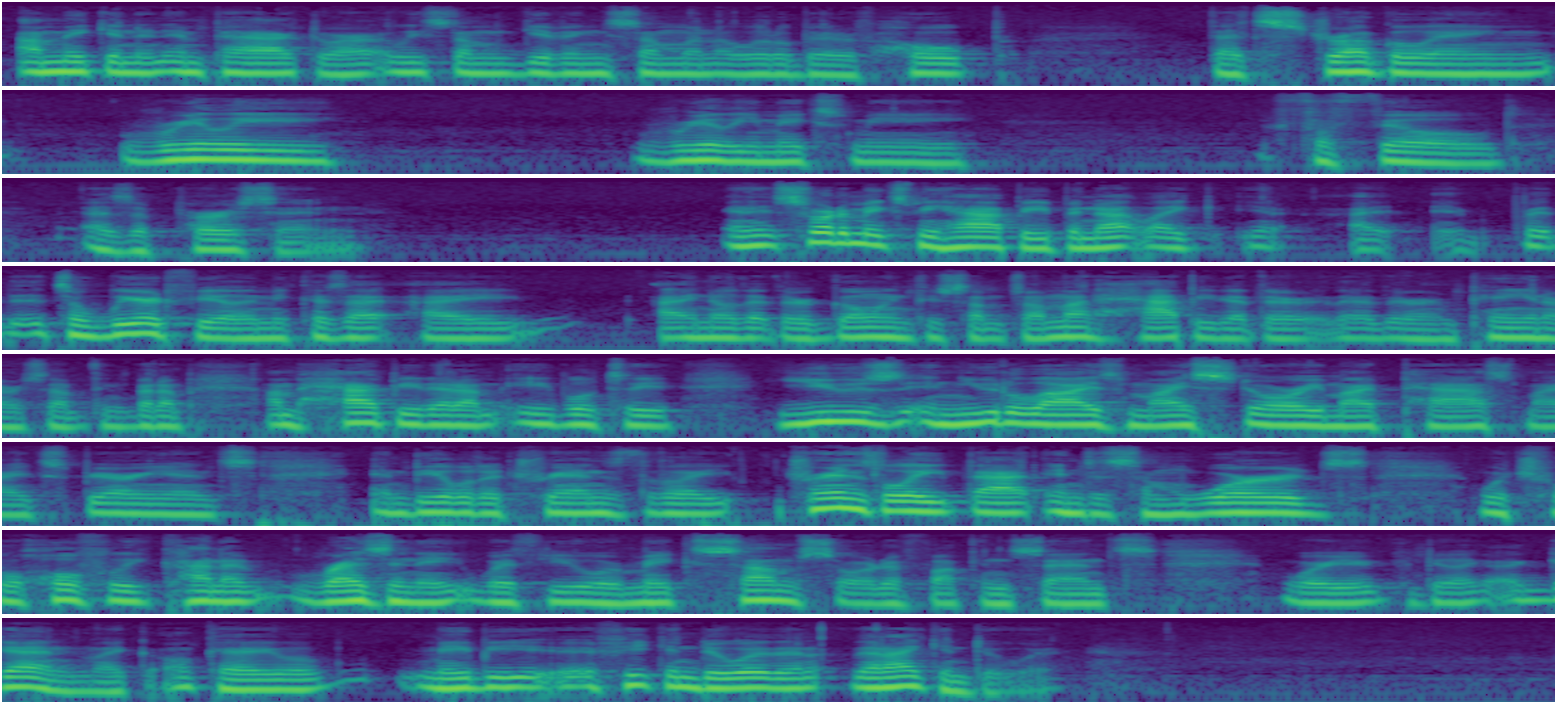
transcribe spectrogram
I'm making an impact, or at least I'm giving someone a little bit of hope that's struggling, really, really makes me fulfilled as a person. And it sort of makes me happy, but not like, you know, I, but it's a weird feeling because I, I I know that they're going through something. So I'm not happy that they're, they're they're in pain or something, but I'm I'm happy that I'm able to use and utilize my story, my past, my experience, and be able to translate translate that into some words, which will hopefully kind of resonate with you or make some sort of fucking sense, where you can be like, again, like, okay, well, maybe if he can do it, then then I can do it.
